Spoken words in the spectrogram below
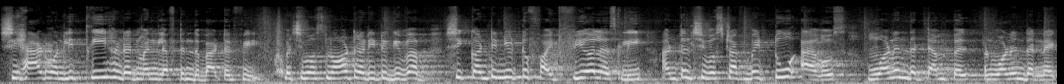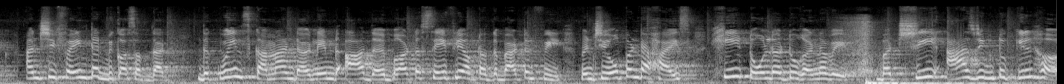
She had only 300 men left in the battlefield, but she was not ready to give up. She continued to fight fearlessly until she was struck by two arrows, one in the temple and one in the neck, and she fainted because of that. The queen's commander named Adar brought her safely out of the battlefield. When she opened her eyes, he told her to run away, but she asked him to kill her.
